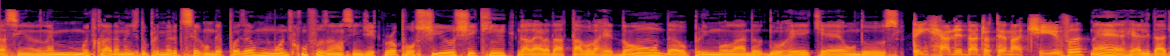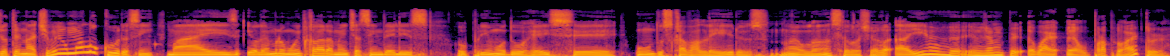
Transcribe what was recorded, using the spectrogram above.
assim, eu lembro muito claramente do primeiro e do segundo. Depois é um monte de confusão assim de Ropostio, Chicken, galera da Távola Redonda, o primo lá do, do, rei que é um dos Tem realidade alternativa. É, realidade alternativa é uma loucura assim, mas eu lembro muito claramente assim deles o primo do rei ser um dos cavaleiros, não é o Lancelot. Aí eu, eu já me per... é o próprio Arthur?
